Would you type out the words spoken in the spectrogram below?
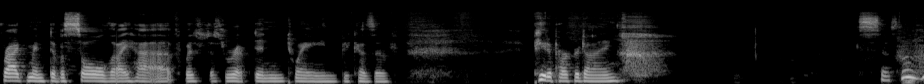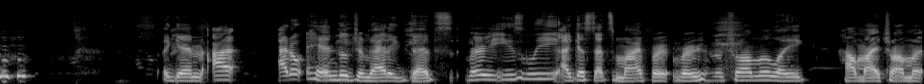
fragment of a soul that I have was just ripped in twain because of Peter Parker dying. So. Again, I I don't handle dramatic deaths very easily. I guess that's my ver- version of trauma, like how my trauma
